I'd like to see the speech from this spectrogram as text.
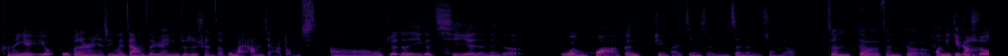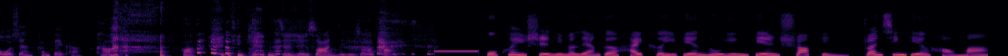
可能也有部分人也是因为这样子的原因，就是选择不买他们家的东西。哦，我觉得一个企业的那个文化跟品牌精神是真的很重要的。真的，真的。好，你继续说，我先看贝卡。好，好，你你继续刷，你继续刷。好，不愧是你们两个，还可以边录音边 shopping，专心点好吗？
